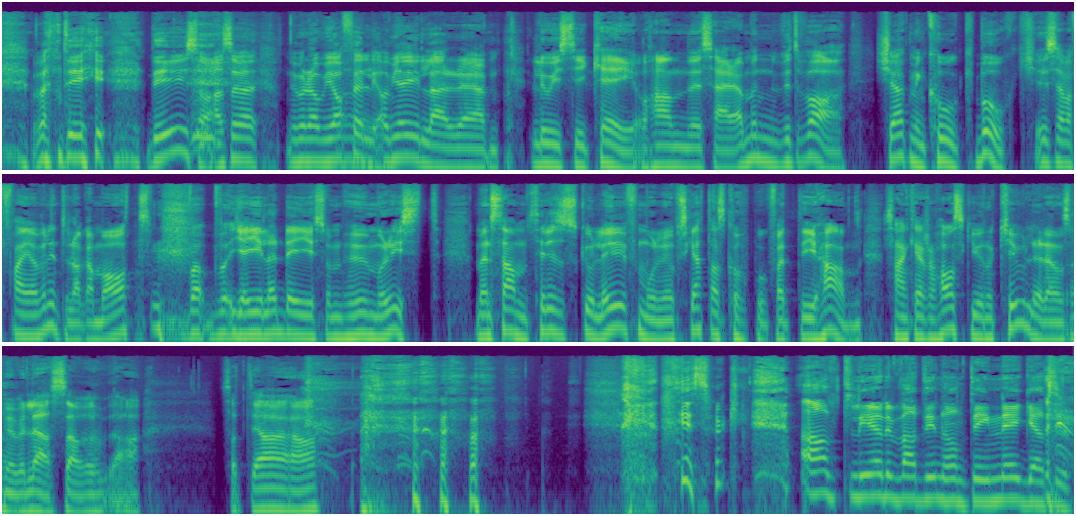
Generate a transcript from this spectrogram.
Men det, det är ju så. Alltså, menar, om, jag följer, om jag gillar eh, Louis CK och han är så här, ja, men vet du vad? Köp min kokbok. Det är så här, vad fan, jag vill inte laga mat. Va, va, jag gillar dig som humorist. Men samtidigt så skulle jag ju förmodligen uppskatta hans kokbok för att det är ju han. Så han kanske har skrivit något kul i den som jag vill läsa. Och, ja. Så att ja, ja. Så, allt leder bara till någonting negativt.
